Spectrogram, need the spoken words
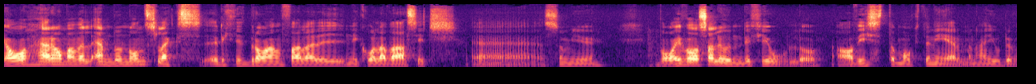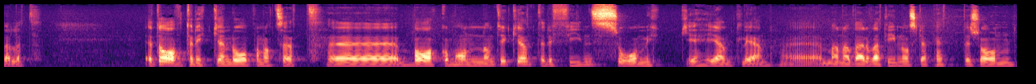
ja, här har man väl ändå någon slags riktigt bra anfallare i Nikola Vasic. Eh, som ju var i Vasalund i fjol och ja visst, de åkte ner men han gjorde väl ett, ett avtryck ändå på något sätt. Eh, bakom honom tycker jag inte det finns så mycket egentligen. Eh, man har värvat in Oskar Pettersson.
